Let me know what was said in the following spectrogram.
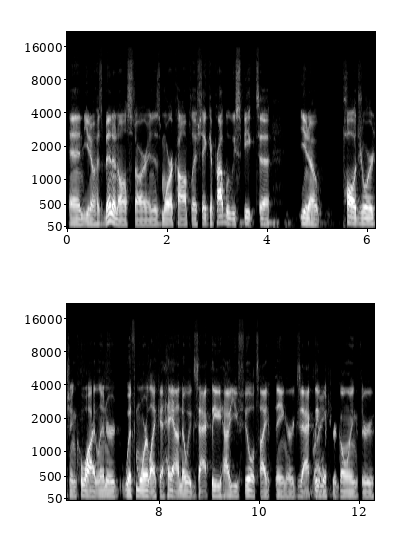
and you know has been an all star and is more accomplished. They could probably speak to, you know, Paul George and Kawhi Leonard with more like a hey, I know exactly how you feel type thing or exactly right. what you're going through,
